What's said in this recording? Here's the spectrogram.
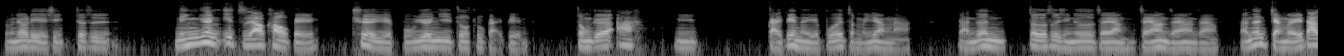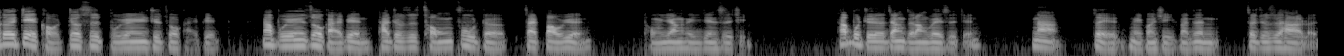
什么叫劣性？就是宁愿一直要靠北，却也不愿意做出改变。总觉得啊，你改变了也不会怎么样啊，反正这个事情就是这样，怎样怎样怎样，反正讲了一大堆借口，就是不愿意去做改变。那不愿意做改变，他就是重复的在抱怨同样的一件事情。他不觉得这样子浪费时间，那这也没关系，反正这就是他的人。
